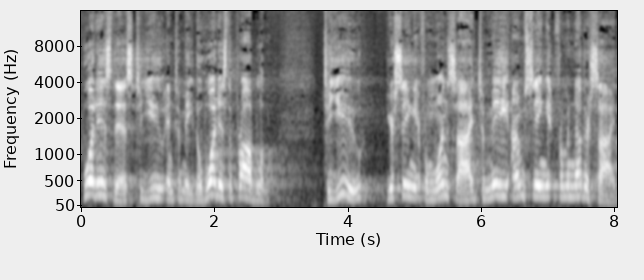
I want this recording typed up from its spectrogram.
What is this to you and to me? The what is the problem? To you, you're seeing it from one side. To me, I'm seeing it from another side.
